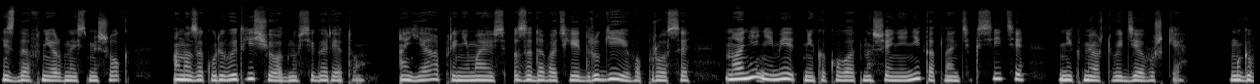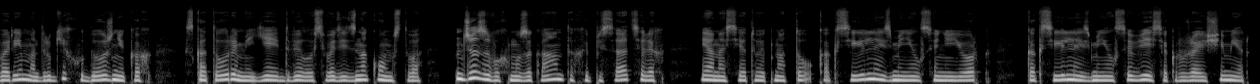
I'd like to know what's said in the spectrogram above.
Издав нервный смешок, она закуривает еще одну сигарету. А я принимаюсь задавать ей другие вопросы, но они не имеют никакого отношения ни к Атлантик-Сити, ни к мертвой девушке. Мы говорим о других художниках, с которыми ей довелось водить знакомство, джазовых музыкантах и писателях, и она сетует на то, как сильно изменился Нью-Йорк — как сильно изменился весь окружающий мир.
